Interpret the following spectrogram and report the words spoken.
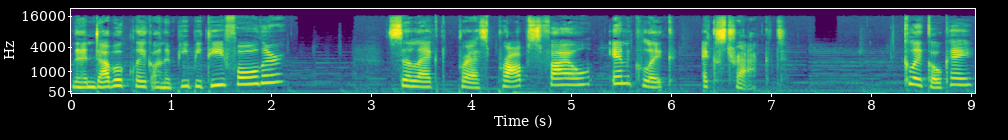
Then double-click on the PPT folder select presProps file and click Extract. Click OK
